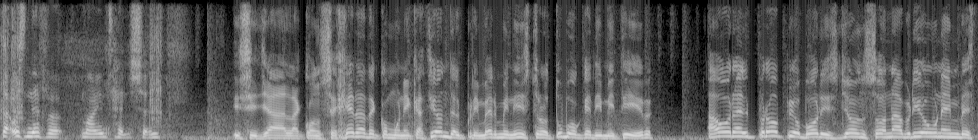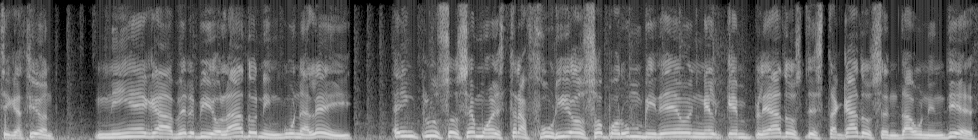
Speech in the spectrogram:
That was never my intention. Y si ya la consejera de comunicación del primer ministro tuvo que dimitir, ahora el propio Boris Johnson abrió una investigación, niega haber violado ninguna ley e incluso se muestra furioso por un video en el que empleados destacados en Downing 10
